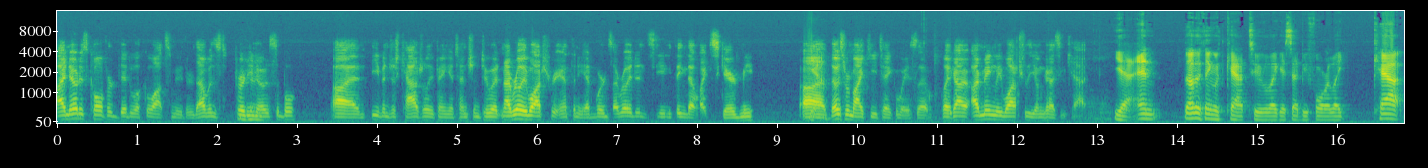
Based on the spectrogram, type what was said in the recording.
I noticed Culver did look a lot smoother. That was pretty Mhm. noticeable. Uh, even just casually paying attention to it, and I really watched for Anthony Edwards. I really didn't see anything that like scared me. Uh, Yeah. Those were my key takeaways, though. Like I, I mainly watched for the young guys in KAT. Yeah, and the other thing with KAT too, like I said before, like KAT,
